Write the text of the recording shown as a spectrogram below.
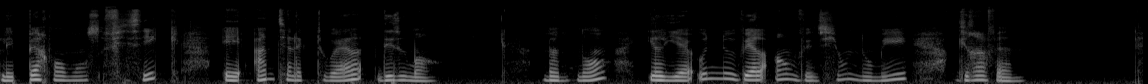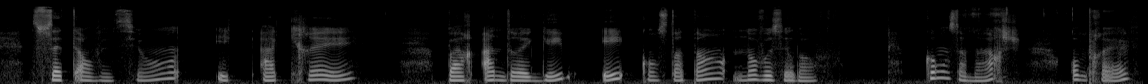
les performances physiques et intellectuelles des humains. Maintenant, il y a une nouvelle invention nommée graphène. Cette invention est créée par André Game et Konstantin Novoselov. Comment ça marche? En bref,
